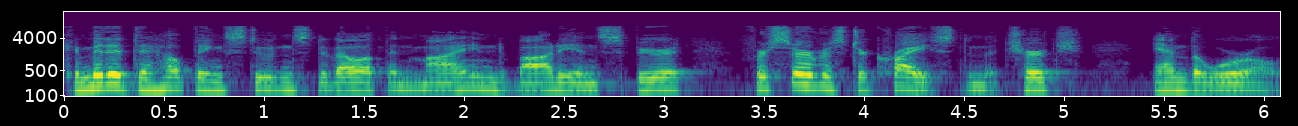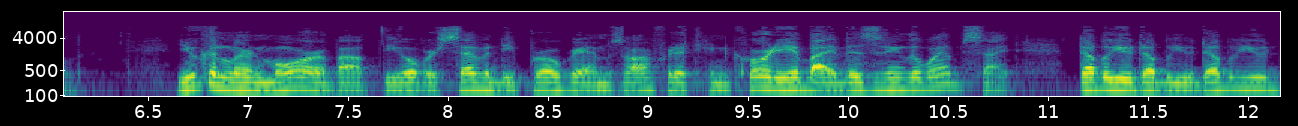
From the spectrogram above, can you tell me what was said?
committed to helping students develop in mind, body, and spirit for service to Christ in the church and the world. You can learn more about the over 70 programs offered at Concordia by visiting the website www.cuw.edu.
